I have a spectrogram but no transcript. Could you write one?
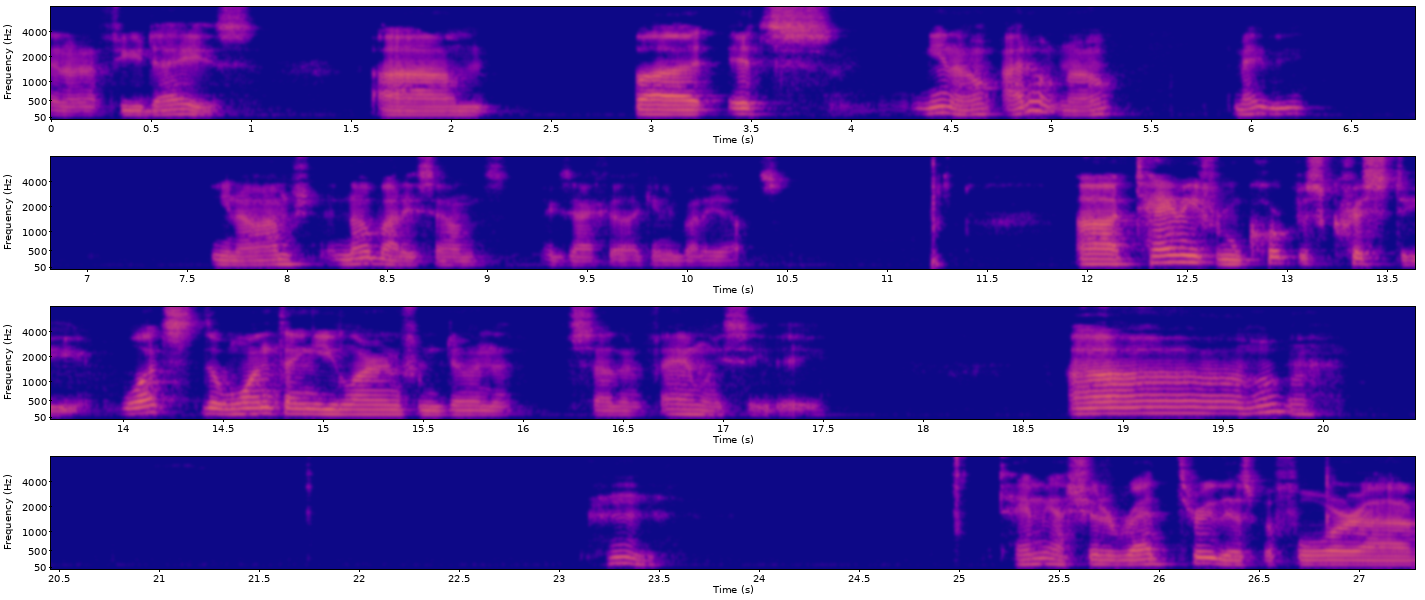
in a few days. Um, but it's you know I don't know, maybe you know, I'm nobody sounds exactly like anybody else. Uh, Tammy from Corpus Christi, what's the one thing you learned from doing the Southern Family CD? Uh, hmm. Tammy, I should have read through this before uh,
